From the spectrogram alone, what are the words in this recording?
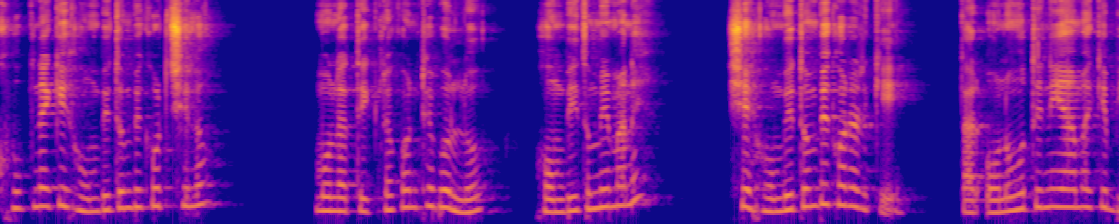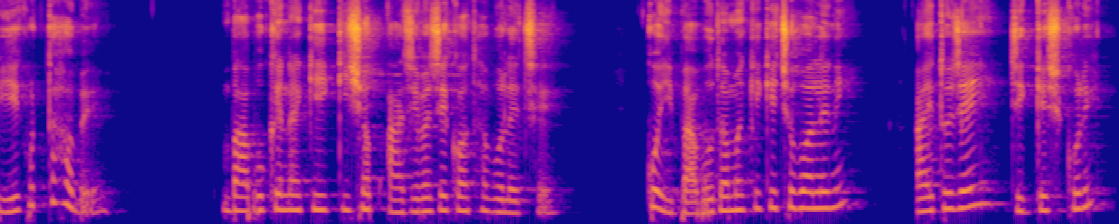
খুব নাকি হম্বিতম্বি করছিল? মোনা তীক্ষ্ণ কণ্ঠে বলল, হম্বিতম্বি মানে? সে হম্বিতম্বি করার কি? তার অনুমতি নিয়ে আমাকে বিয়ে করতে হবে? বাবুকে নাকি কী সব আজে বাজে কথা বলেছে? কই, বাবু তো আমাকে কিছু বলেনি। আয় তো যাই, জিজ্ঞেস করি।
